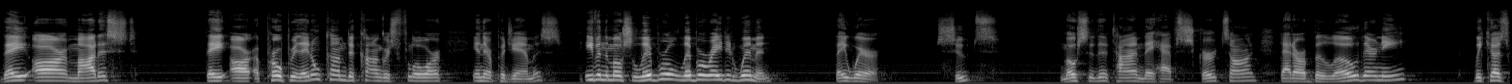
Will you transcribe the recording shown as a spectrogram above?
they are modest they are appropriate. They don't come to Congress floor in their pajamas. Even the most liberal, liberated women, they wear suits. Most of the time, they have skirts on that are below their knee because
